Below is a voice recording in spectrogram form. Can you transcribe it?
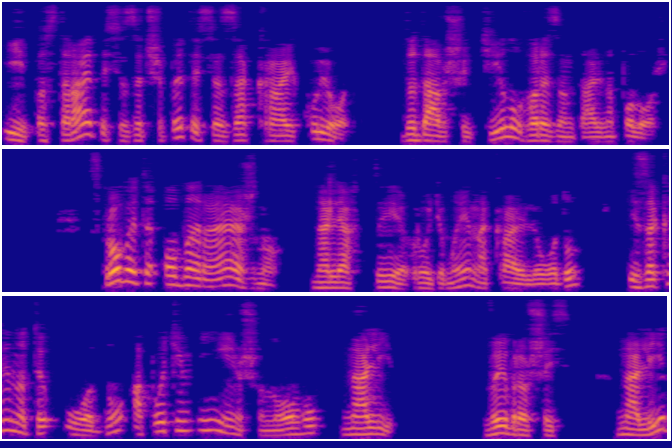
і постарайтеся зачепитися за край кульоту, додавши тілу горизонтальне положення. Спробуйте обережно налягти грудьми на край льоду і закинути одну, а потім і іншу ногу на лід. Вибравшись на лід,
